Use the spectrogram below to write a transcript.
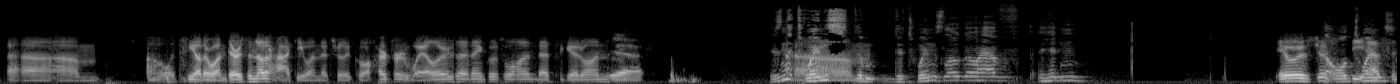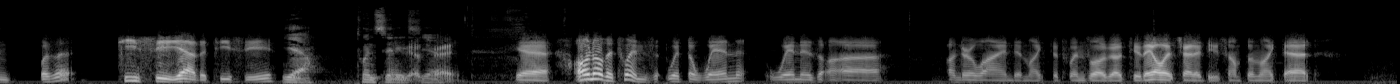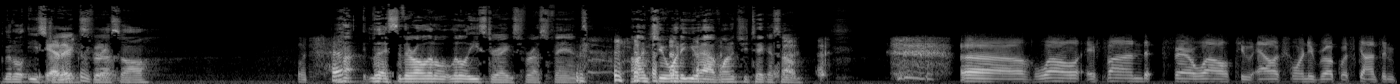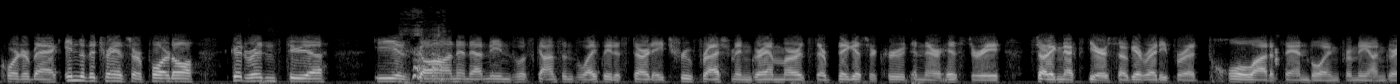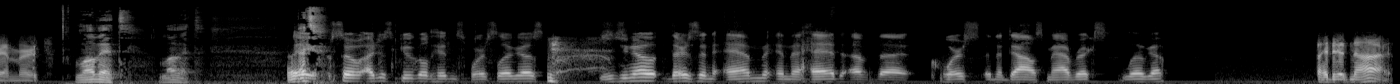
Um. Oh, what's the other one? There's another hockey one that's really cool. Hartford Whalers, I think, was one. That's a good one. Yeah. Isn't the Twins Um, the the Twins logo have hidden? It was just The old the Twins? S and was it TC? Yeah, the TC. Yeah, Twin Cities. that's Yeah. right. Yeah. Oh no, the Twins with the win. Win is uh underlined in like the Twins logo too. They always try to do something like that. Little Easter Yeah, eggs for us all. What's that? so they're all little little Easter eggs for us fans. Anshu, what do you have? Why don't you take us home? Uh, well, a fond farewell to Alex Hornibrook, Wisconsin quarterback, into the transfer portal. Good riddance to you. He is gone, and that means Wisconsin's likely to start a true freshman, Graham Mertz, their biggest recruit in their history, starting next year. So get ready for a whole lot of fanboying from me on Graham Mertz. Love it, love it. Hey, so I just googled hidden sports logos. Did you know there's an M in the head of the horse in the Dallas Mavericks logo? I did not.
